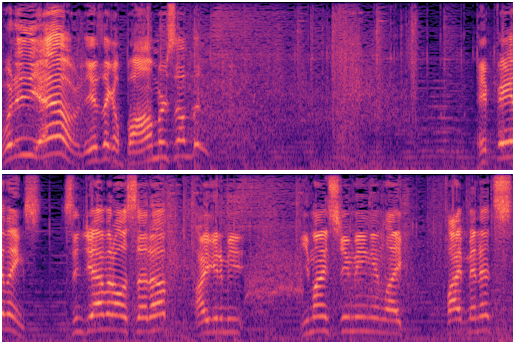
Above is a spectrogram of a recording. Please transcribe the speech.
What did he have? He has like a bomb or something? Hey, Phalanx, since you have it all set up, are you gonna be... You mind streaming in like five minutes?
